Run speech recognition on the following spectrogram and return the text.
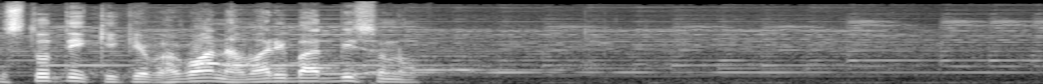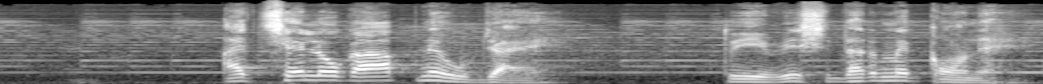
स्तुति की कि भगवान, हमारी बात भी सुनो। अच्छे लोग आपने उपजाए तो ये विश्व धर्म में कौन है?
